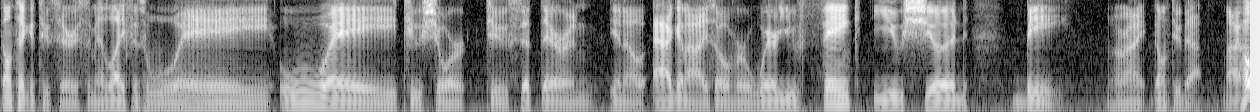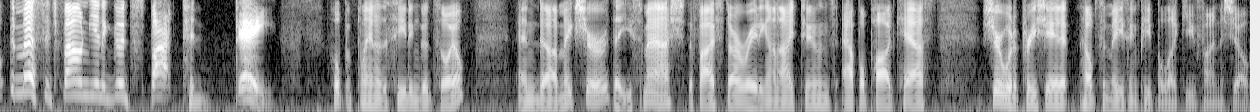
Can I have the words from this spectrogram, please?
Don't take it too seriously, man. Life is way, way too short to sit there and, you know, agonize over where you think you should be. All right. Don't do that. I hope the message found you in a good spot today. Hope it planted the seed in good soil. And uh, make sure that you smash the five star rating on iTunes, Apple Podcast. Sure would appreciate it. Helps amazing people like you find the show.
